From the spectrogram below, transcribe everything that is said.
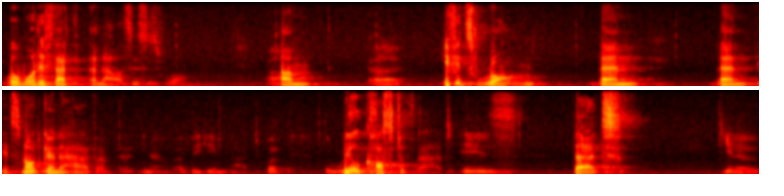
well, what if that analysis is wrong? Um, uh, if it's wrong, then, then it's not going to have a, a big impact. But the real cost of that is that, you know,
